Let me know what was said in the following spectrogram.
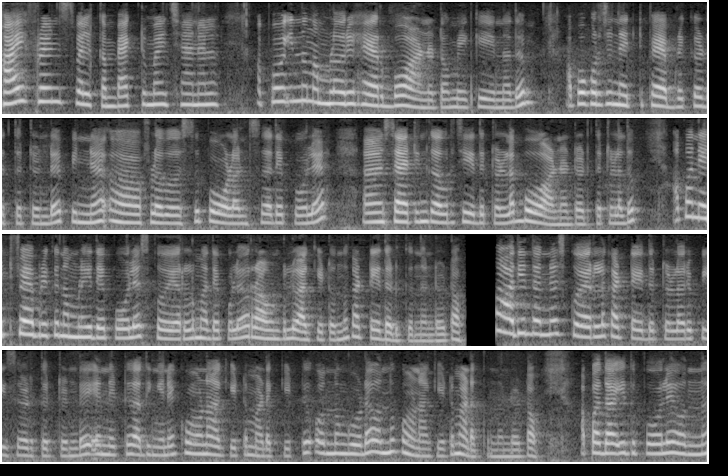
Hi friends welcome back to my channel അപ്പോൾ ഇന്ന് നമ്മളൊരു ഹെയർ ബോ ആണ് കേട്ടോ മേക്ക് ചെയ്യുന്നത്. അപ്പോൾ കുറച്ച് നെറ്റ് ഫാബ്രിക് എടുത്തിട്ടുണ്ട്. പിന്നെ ഫ്ലവേഴ്സ് പോളൻസ് അതേപോലെ സാറ്റിൻ കവർ ചെയ്തിട്ടുള്ള ബോ ആണ് കേട്ടോ എടുത്തിട്ടുള്ളത്. അപ്പോൾ നെറ്റ് ഫാബ്രിക് നമ്മൾ ഇതേപോലെ സ്ക്വയറിലും അതേപോലെ റൗണ്ടിലും ആക്കിയിട്ടൊന്ന് കട്ട് ചെയ്തെടുക്കുന്നുണ്ട് കേട്ടോ ആദ്യം തന്നെ സ്ക്വയറിൽ കട്ട് ചെയ്തിട്ടുള്ള ഒരു പീസ് എടുത്തിട്ടുണ്ട്. എന്നിട്ട് അതിങ്ങനെ കോണാക്കിയിട്ട് മടക്കിയിട്ട് ഒന്നും കൂടെ ഒന്ന് കോണാക്കിയിട്ട് മടക്കുന്നുണ്ട് കേട്ടോ അപ്പോൾ അതാ ഇതുപോലെ ഒന്ന്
